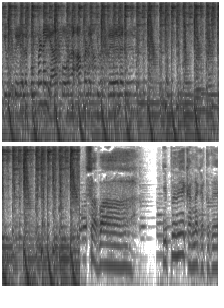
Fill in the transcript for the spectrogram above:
பொம்பளைக்கும் வேல பொம்பளையா போன அம்பளைக்கும் வேல. சபா இப்பவே கண்ணை கட்டுது.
